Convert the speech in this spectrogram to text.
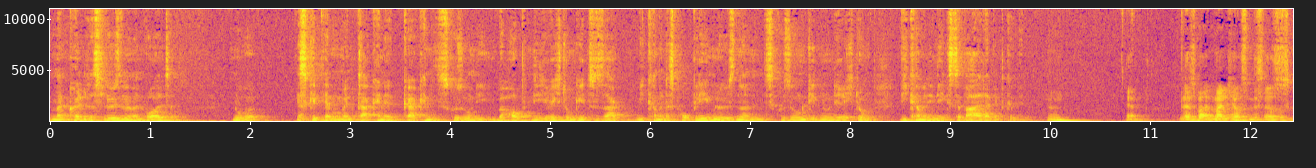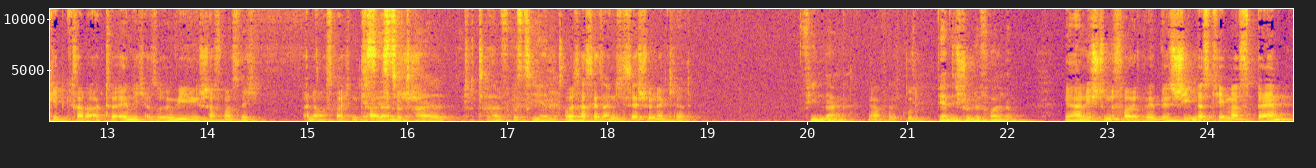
Man könnte das lösen, wenn man wollte. Nur, es gibt ja im Moment gar keine, gar keine Diskussion, die überhaupt in die Richtung geht, zu sagen, wie kann man das Problem lösen, sondern die Diskussion geht nur in die Richtung, wie kann man die nächste Wahl damit gewinnen. Mhm. Ja, das meine ich auch so ein bisschen. Also es geht gerade aktuell nicht. Also irgendwie schafft man es nicht, eine ausreichende Das Zahl ist an- total, total frustrierend. Aber das hast du jetzt eigentlich sehr schön erklärt. Vielen Dank. Ja, fand ich gut. Wir haben die Stunde voll, ne? Wir haben die Stunde voll. Wir, wir schieben das Thema Spam.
